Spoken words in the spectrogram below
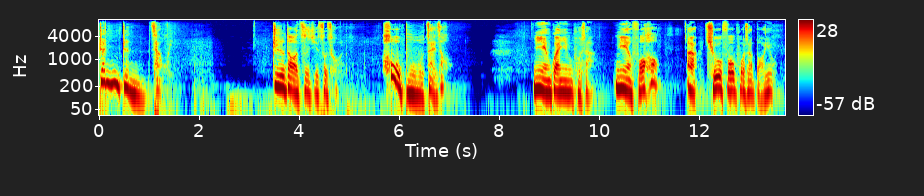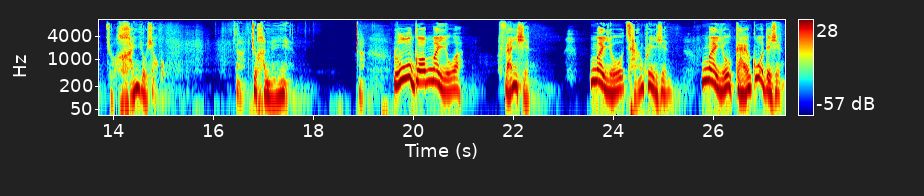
真正忏悔，知道自己做错了，后不再造。念观音菩萨，念佛号，啊，求佛菩萨保佑，就很有效果，啊，就很灵验。啊，如果没有啊反省，没有惭愧心，没有改过的心。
